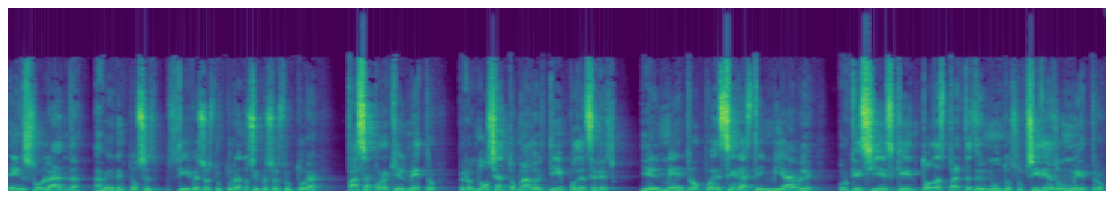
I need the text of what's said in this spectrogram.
en Solanda. A ver, entonces, ¿sirve su estructura? ¿No sirve su estructura? Pasa por aquí el metro, pero no se han tomado el tiempo de hacer eso. Y el metro puede ser hasta inviable, porque si es que en todas partes del mundo subsidias un metro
